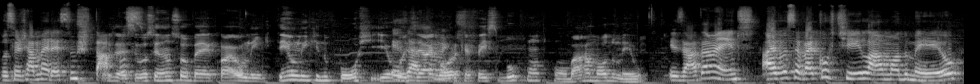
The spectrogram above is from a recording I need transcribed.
você já merece uns Pois é, tapas. se você não souber qual é o link, tem o link no post e eu vou dizer Exatamente. agora que é facebook.com/barra modo meu. Exatamente. Aí você vai curtir lá o modo meu.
